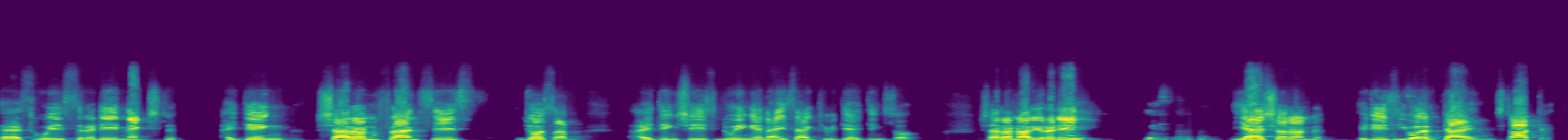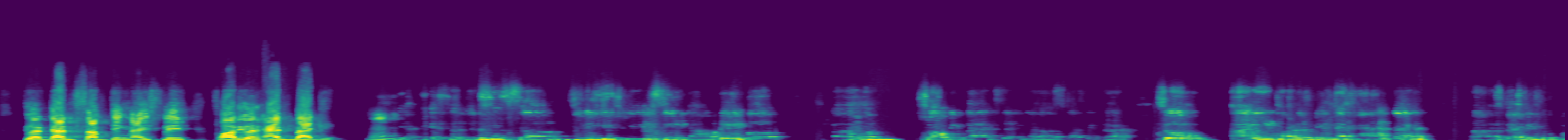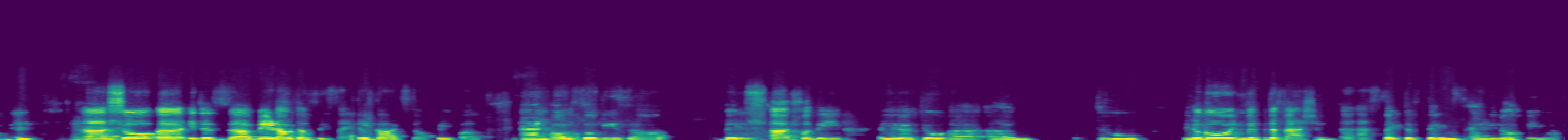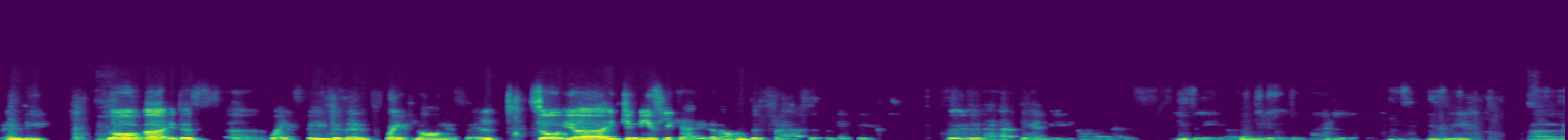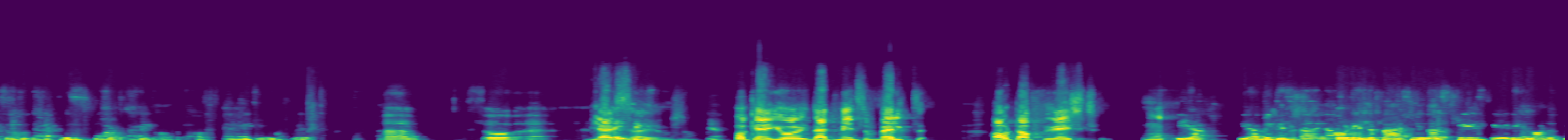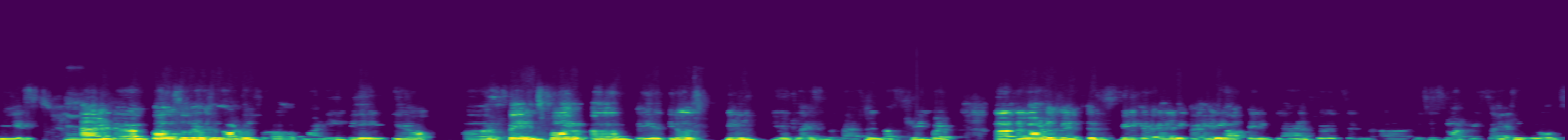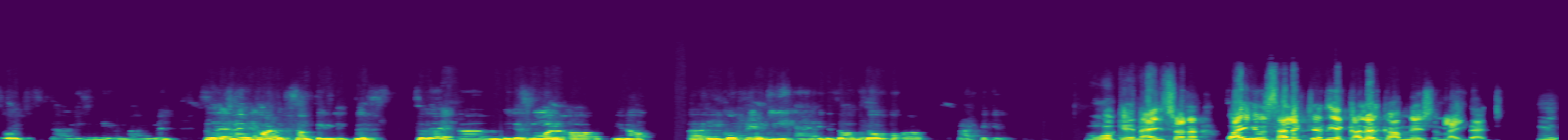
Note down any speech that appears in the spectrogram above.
Yes, who is ready next? I think Sharon Francis Joseph. I think she is doing a nice activity. I think so. Sharon, are you ready? Yes, sir. Yes, Sharon, it is your time. Start. You have done something nicely for your handbag. Hmm? Yeah, yes, sir. This is, um, we usually have seen uh, paper, um, shopping bags and uh, stuff like that. So I thought of making a handbag, uh, especially for women. Uh, so uh, it is uh, made out of recycled cardstock paper, and also these uh, bits are for the you know to uh, um, to you know go in with the fashion uh, aspect of things and you know be more trendy. So uh, it is uh, quite spacious and it's quite long as well. So uh, it can be easily carried around. The straps are pretty thick, so that can be uh, that is easily uh, you know can handle easy, easily. Uh, so that was what I thought of and I came up with. Um, so uh, Yes. I I think- understand. yeah. Okay, you that means wealth out of waste. Hmm? Yeah, yeah, because uh, nowadays the fashion industry is creating a lot of waste, Mm. and um, also there's a lot of uh, money being, you know, uh, spent for, um, you you know, being utilized in the fashion industry, but uh, a lot of it is be, uh, ending, uh, ending up in landfills, and uh, which is not recyclable, also, which is damaging the environment. So that's why I thought of something like this, so that um, it is more, uh, you know, uh, eco-friendly and it is also uh, practical. Okay, nice, Sharon. Why you selected a color combination like that? Hmm?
